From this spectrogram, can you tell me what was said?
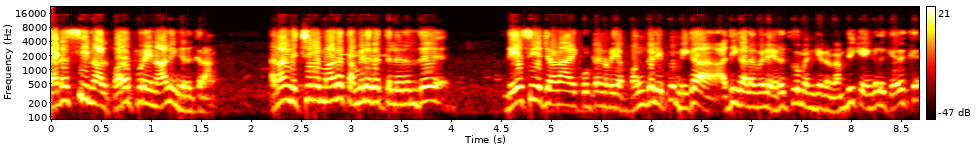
கடைசி நாள் பரப்புரை நாள் இங்க இருக்கிறாங்க. அதனால் நிச்சயமாக தமிழகத்திலிருந்து தேசிய ஜனநாயக கூட்டணியுடைய பங்களிப்பு மிக அதிக அளவில் இருக்கும் என்கிற நம்பிக்கை எங்களுக்கு இருக்கு.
